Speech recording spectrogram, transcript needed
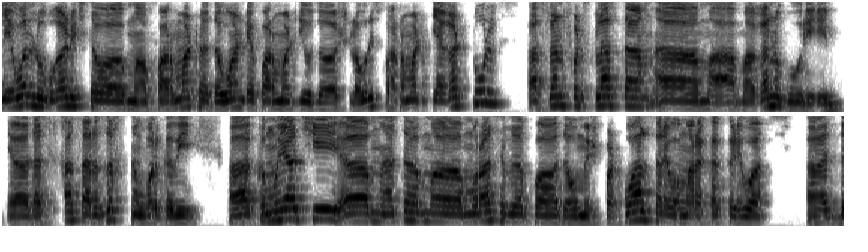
لیول لوبغاړي چې فارمټ د وان ډے فارمټ دی او د شلوریز فارمټ دی هغه ټول اصلا فرست کلاس ته مغن ګوري داسې خاص ارزښت نه ورکوي کوم یاد شي ته مراد صاحب په د امیش پټوال سره و مرکه کړې و د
